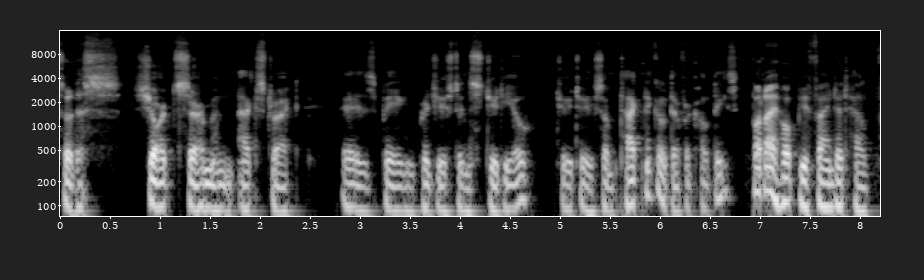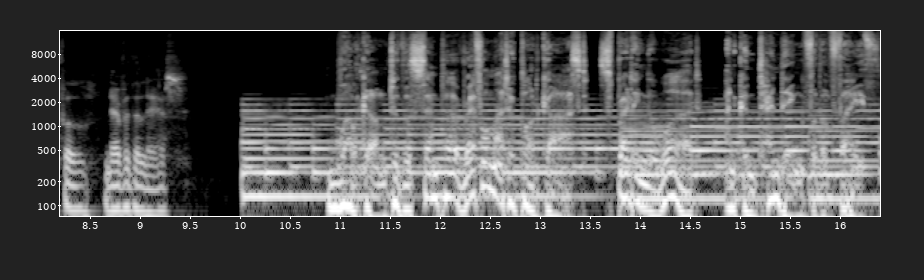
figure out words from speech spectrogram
So, this short sermon extract is being produced in studio due to some technical difficulties, but I hope you find it helpful nevertheless. Welcome to the Semper Reformata podcast, spreading the word and contending for the faith.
